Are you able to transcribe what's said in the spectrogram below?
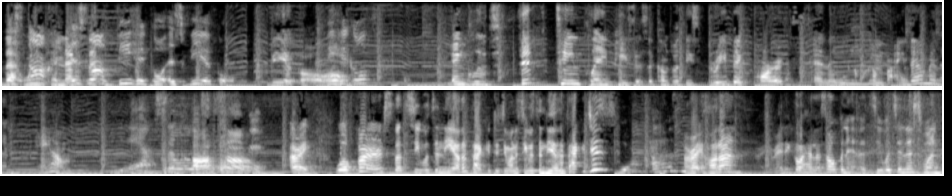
that It's when not. you connect it's them, not vehicle. It's vehicle. vehicle Vehicle. includes 15 play pieces. It comes with these three big parts, and then you combine them, and then bam. Yeah. So That's awesome. All right. Well, first, let's see what's in the other packages. You want to see what's in the other packages? Yeah. I want to see. All right, hold on. All right, you ready? Go ahead. Let's open it. Let's see what's in this one.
